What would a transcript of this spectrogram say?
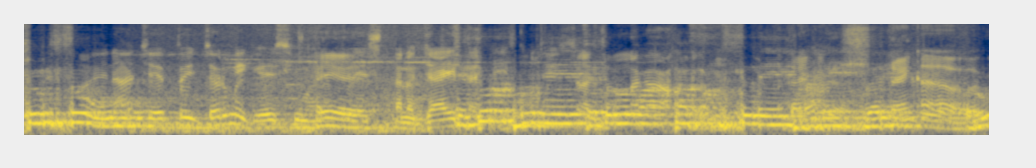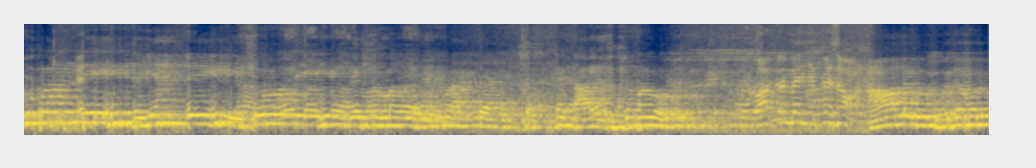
చూపిస్తూ ఆయన చేత్తో ఇచ్చారు మీకు వేసి వేస్తాను. జై నాలుగు భుజములు.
